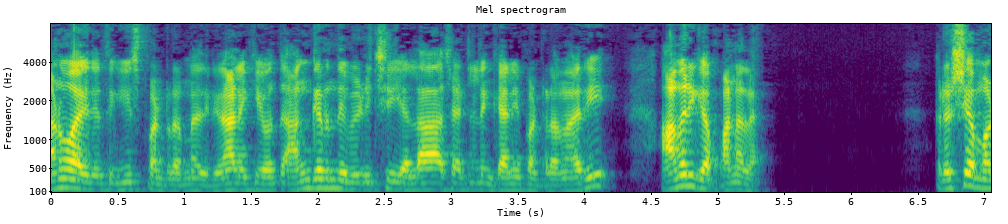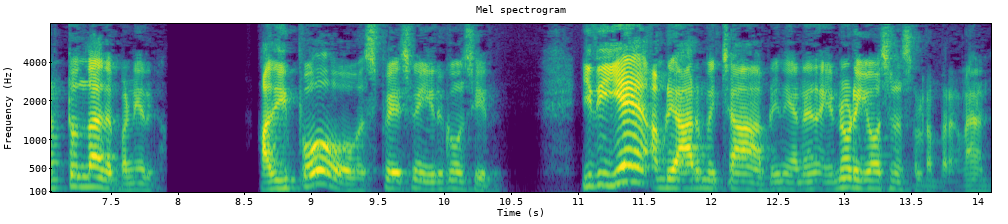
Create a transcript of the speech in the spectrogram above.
அணு ஆயுதத்துக்கு யூஸ் பண்ணுற மாதிரி நாளைக்கு வந்து அங்கேருந்து வெடித்து எல்லா சேட்டலையும் கேலி பண்ணுற மாதிரி அமெரிக்கா பண்ணலை. ரஷ்யா மட்டும்தான் அதை பண்ணியிருக்கான் அது இப்போது ஸ்பேஸ்லையும் இருக்கவும் செய்யுது. இது ஏன் அப்படி ஆரம்பிச்சான் அப்படின்னு என்ன என்னோட யோசனை சொல்கிறேன் பாருங்களேன்.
